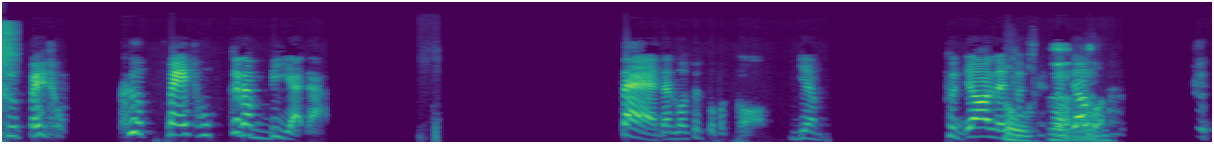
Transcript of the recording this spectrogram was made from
คือเป๊ะทุกคือเป๊ะทุกกระเบียดอะแต่ดันลดเป็นตัวประกอบ เยี่ยม สุดยอดเลย สุดโอ้สุดยอดอ่าสุด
